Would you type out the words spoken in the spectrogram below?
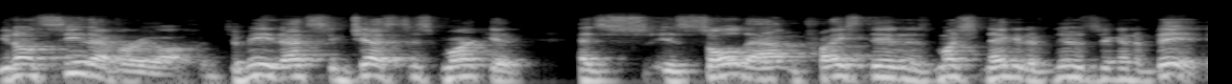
You don't see that very often. To me, that suggests this market has is sold out and priced in as much negative news as they're going to be.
